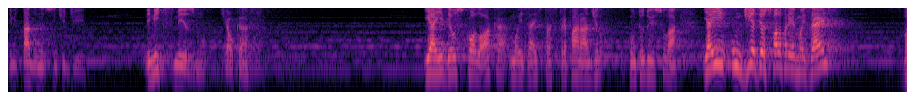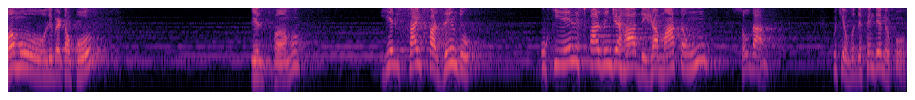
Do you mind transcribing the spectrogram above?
Limitada no sentido de limites mesmo de alcance. E aí Deus coloca Moisés para se preparar de, com tudo isso lá. E aí um dia Deus fala para ele, Moisés, vamos libertar o povo. Ele vamos. E ele sai fazendo o que eles fazem de errado e já mata um soldado. Porque eu vou defender meu povo.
